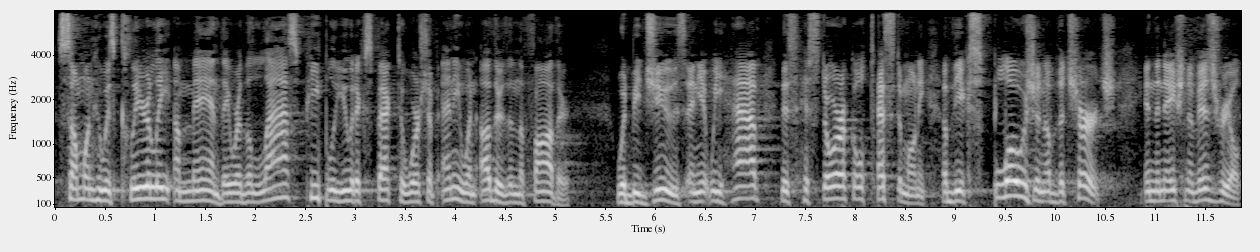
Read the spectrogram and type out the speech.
someone who was clearly a man. They were the last people you would expect to worship anyone other than the Father would be Jews. And yet we have this historical testimony of the explosion of the church in the nation of Israel,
